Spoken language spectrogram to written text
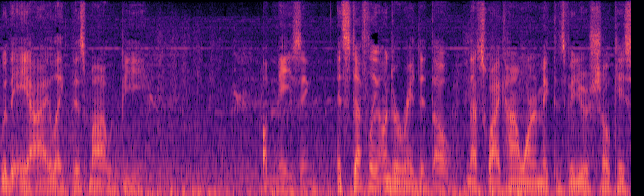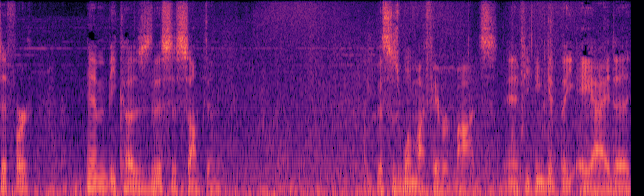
with the AI, like this mod would be amazing. It's definitely underrated though. That's why I kind of want to make this video to showcase it for him because this is something. Like this is one of my favorite mods, and if you can get the AI to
